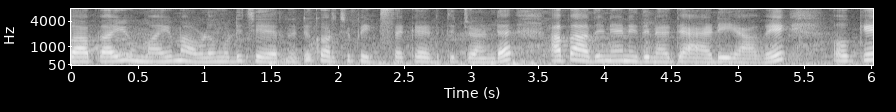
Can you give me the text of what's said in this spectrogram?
ബാപ്പായും ഉമ്മായും അവളും കൂടി ചേർന്നിട്ട് കുറച്ച് പിക്സ് ഒക്കെ എടുത്തിട്ടുണ്ട്. അപ്പോൾ അത് ഞാൻ ഇതിനകത്ത് ആഡ് ചെയ്യാവേ. ഓക്കെ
